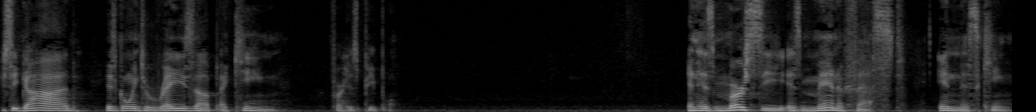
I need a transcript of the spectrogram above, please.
You see, God is going to raise up a king for his people. And his mercy is manifest in this king.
